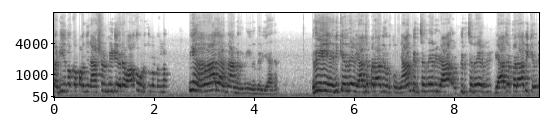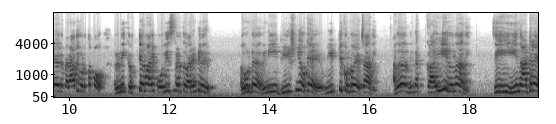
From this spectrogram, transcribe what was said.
നടി എന്നൊക്കെ പറഞ്ഞ് നാഷണൽ മീഡിയ വരെ വാർത്ത കൊടുക്കുന്നുണ്ടല്ലോ. നീ ആരാന്നാണ് റിനി ഇതിന്റെ വിചാരം? റിനി എനിക്കെതിരെ വ്യാജ പരാതി കൊടുത്തു. ഞാൻ തിരിച്ചെതിരെ ഒരു തിരിച്ചെതിരെ വ്യാജ പരാതിക്കെതിരെ ഒരു പരാതി കൊടുത്തപ്പോ റിനി കൃത്യമായി പോലീസിനടുത്ത് വരേണ്ടി വരും. അതുകൊണ്ട് റിനി ഈ ഭീഷണിയൊക്കെ വീട്ടിൽ കൊണ്ടുപോയി വെച്ചാൽ മതി. അത് നിന്റെ കൈ ഇരുന്നാൽ മതി. സി ഈ നാട്ടിലെ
